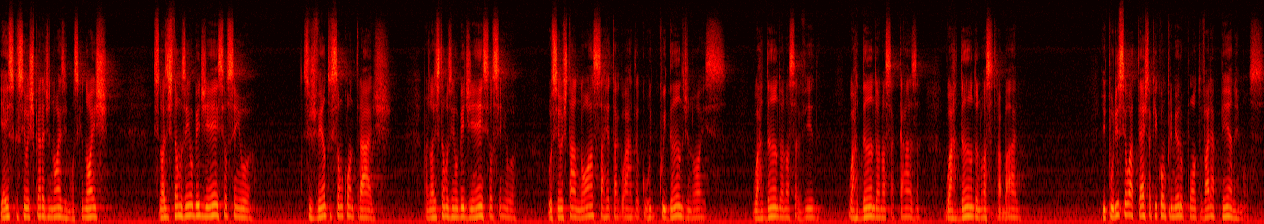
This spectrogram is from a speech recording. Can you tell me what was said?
E é isso que o Senhor espera de nós, irmãos, que nós, se nós estamos em obediência ao Senhor, se os ventos são contrários, mas nós estamos em obediência ao Senhor, o Senhor está à nossa retaguarda, cuidando de nós, guardando a nossa vida, guardando a nossa casa, guardando o nosso trabalho. E por isso eu atesto aqui com o primeiro ponto: vale a pena, irmãos,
